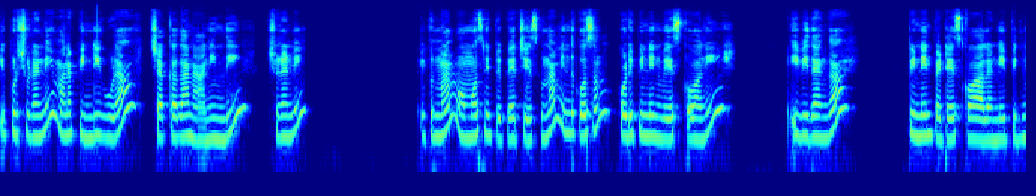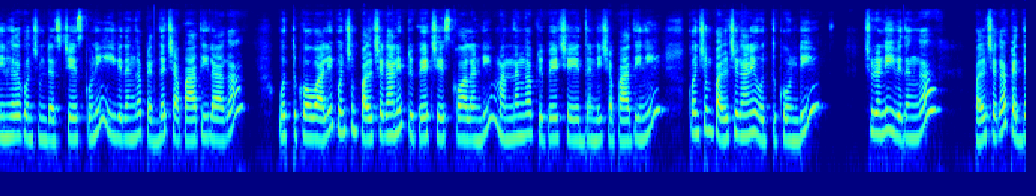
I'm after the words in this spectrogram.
ఇప్పుడు చూడండి మన పిండి కూడా చక్కగా నానింది. చూడండి. ఇప్పుడు మనం మోమోస్ని ప్రిపేర్ చేసుకుందాం. ఇందుకోసం పొడి పిండిని వేసుకొని ఈ విధంగా పిండిని పెట్టేసుకోవాలండి. పిండిని కూడా కొంచెం డస్ట్ చేసుకొని ఈ విధంగా పెద్ద చపాతీలాగా ఒత్తుకోవాలి. కొంచెం పల్చగానే ప్రిపేర్ చేసుకోవాలండి. మందంగా ప్రిపేర్ చేయొద్దండి చపాతీని. కొంచెం పల్చగానే ఒత్తుకోండి. చూడండి ఈ విధంగా పల్చగా పెద్ద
